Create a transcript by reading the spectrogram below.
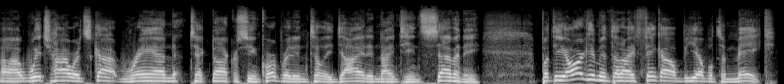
uh, which Howard Scott ran Technocracy Incorporated until he died in 1970. But the argument that I think I'll be able to make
